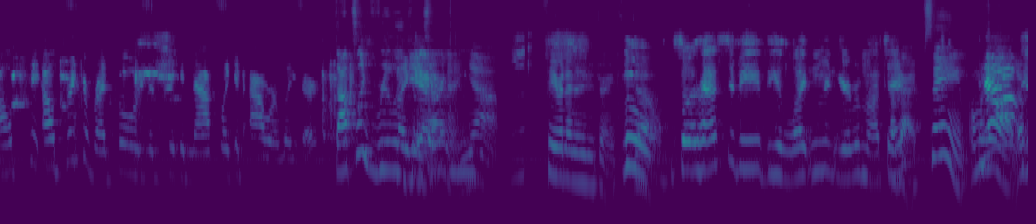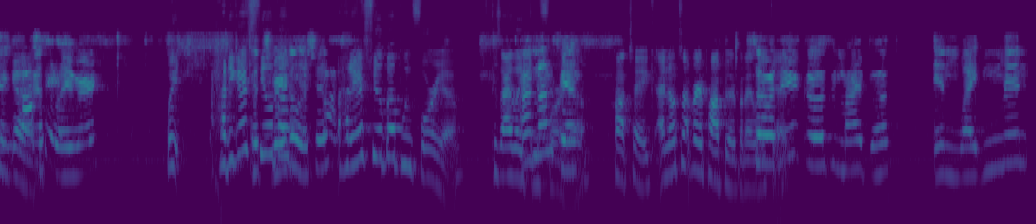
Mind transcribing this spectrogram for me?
I'll ta- I'll drink a Red Bull and then take a nap like an hour later. That's like really Like, yeah. concerning. Yeah. Favorite energy drink? Ooh, Go. so it has to be the Enlightenment Yerba Mate. Okay. Same. Oh my No, god. Okay, it's good. Best flavor. Wait, how do you guys It's feel very about delicious. how do you guys feel about Bluephoria? Because I like I'm not a fan. Hot take. I know it's not very popular, but I So I like think it. it goes in my book: Enlightenment,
